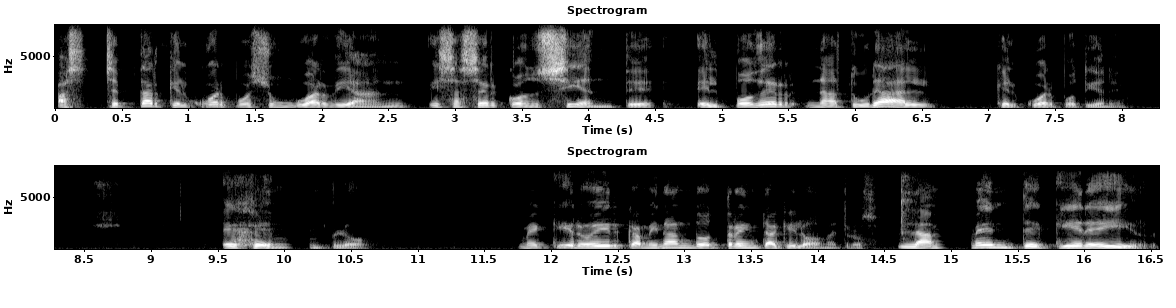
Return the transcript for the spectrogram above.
Aceptar que el cuerpo es un guardián es hacer consciente el poder natural que el cuerpo tiene. Ejemplo, me quiero ir caminando 30 kilómetros. La mente quiere ir,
